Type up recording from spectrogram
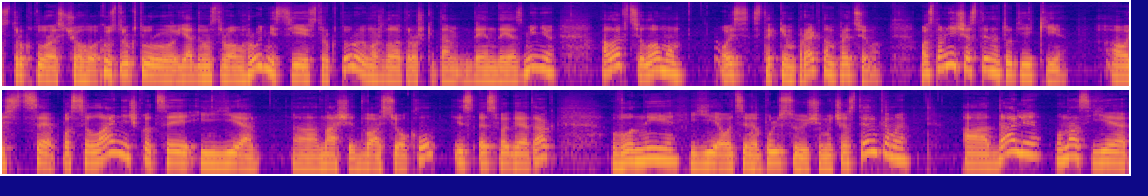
структура з чого. Таку структуру я демонстрував в грудні з цією структурою, можливо, трошки там де я змінюю. Але в цілому, ось з таким проектом працюємо. Основні частини тут які? Ось це посиланнячко, це і є наші два сьокл із SVG, так? Вони є оцими пульсуючими частинками. А далі у нас є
